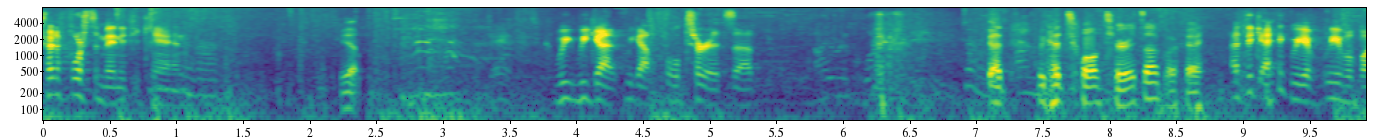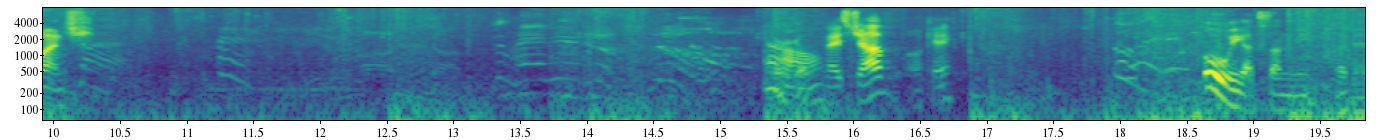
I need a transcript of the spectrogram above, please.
Try to force them in if you can. Yep. We we got we got full turrets up. Got, we got 12 turrets up? Okay. I think I think we have we have a bunch. Oh. Nice job. Okay. Oh, we got stunned me. Okay.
